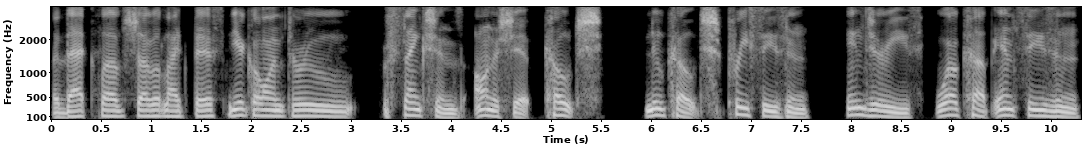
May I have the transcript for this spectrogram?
or that club struggled like this? You're going through sanctions, ownership, coach, new coach, preseason, injuries, World Cup, in season,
